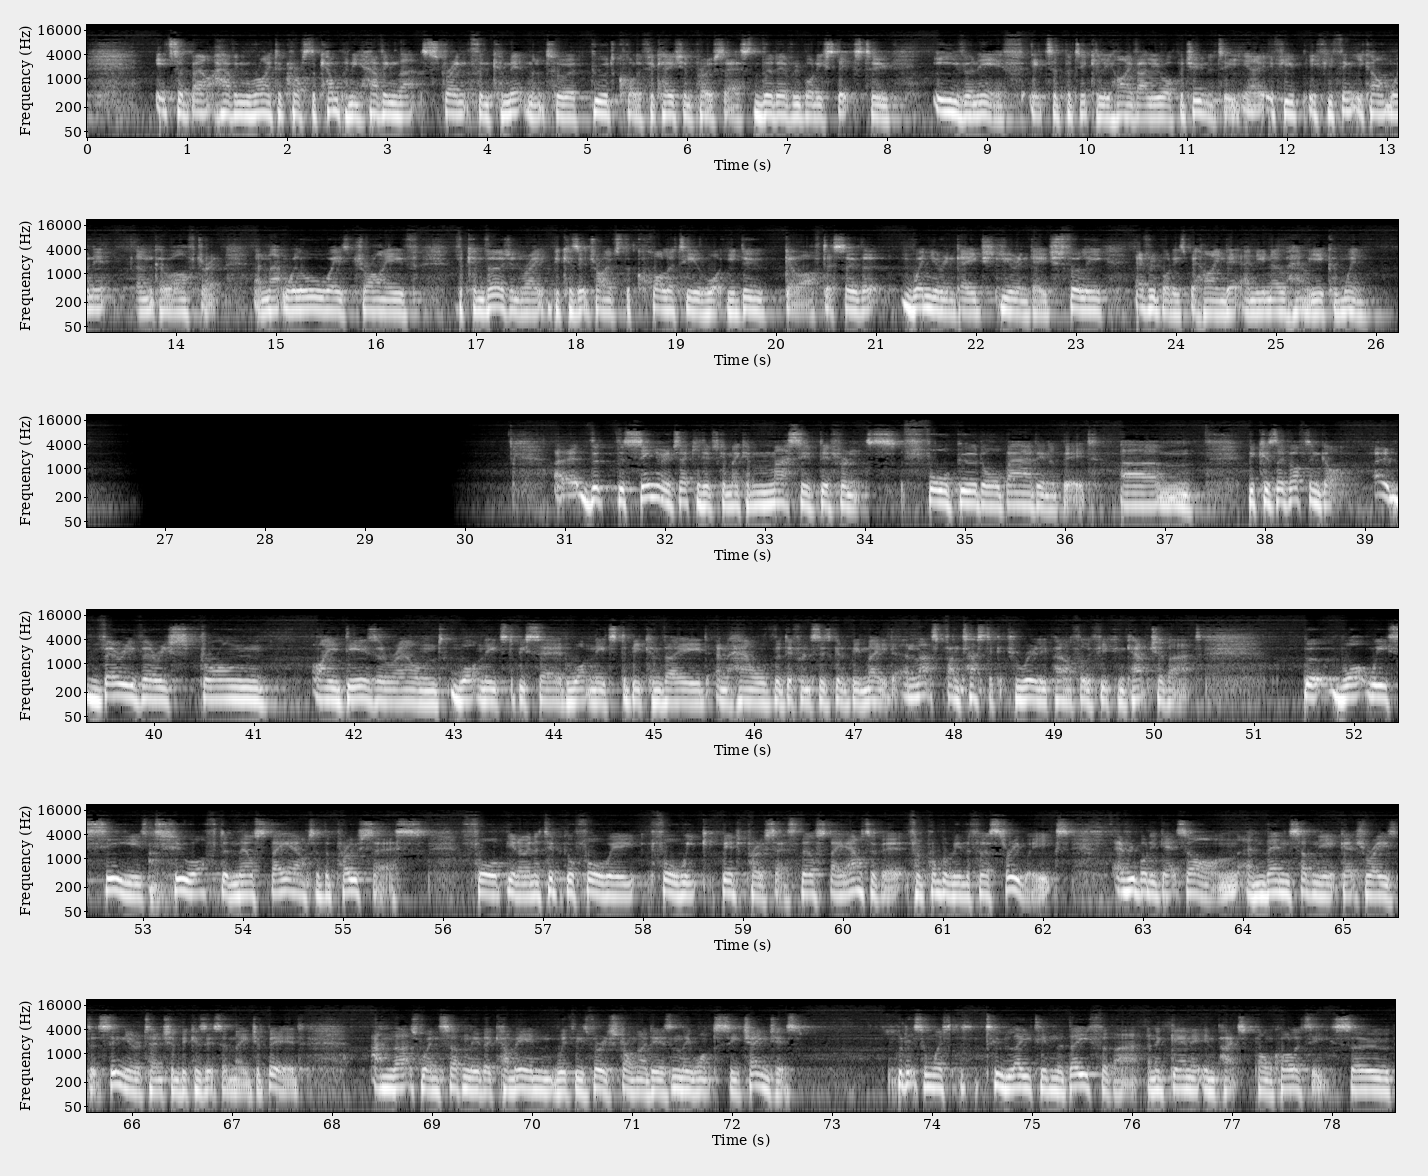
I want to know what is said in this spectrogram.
it's about having right across the company having that strength and commitment to a good qualification process that everybody sticks to even if it's a particularly high value opportunity. You know, if you if you think you can't win it, don't go after it, and that will always drive the conversion rate because it drives the quality of what you do go after. So that when you're engaged, you're engaged fully. Everybody's behind it, and you know how you can win. Uh, the, the, senior executives can make a massive difference for good or bad in a bid. Um, because they've often got very, very strong ideas around what needs to be said, what needs to be conveyed, and how the difference is going to be made. And that's fantastic. It's really powerful if you can capture that. But what we see is too often they'll stay out of the process for you know in a typical four week four week bid process they'll stay out of it for probably the first three weeks. Everybody gets on and then suddenly it gets raised at senior attention because it's a major bid. And that's when suddenly they come in with these very strong ideas and they want to see changes. But it's almost too late in the day for that. And again it impacts upon quality. So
